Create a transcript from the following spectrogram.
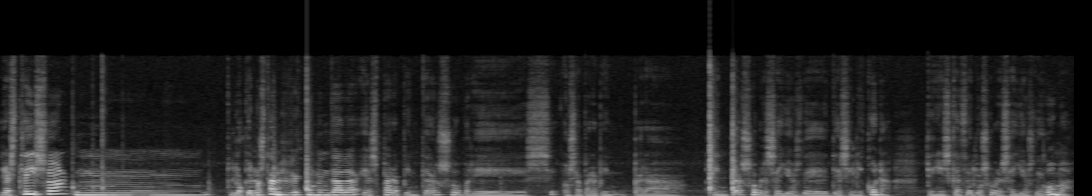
La Station, mmm, lo que no está recomendada es para pintar sobre, o sea, para, para pintar sobre sellos de, silicona. Tenéis que hacerlo sobre sellos de goma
